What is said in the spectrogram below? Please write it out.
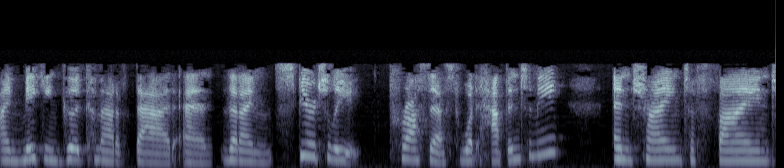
I'm making good come out of bad and that I'm spiritually processed what happened to me and trying to find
